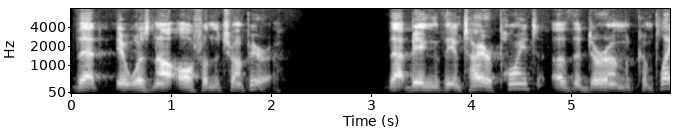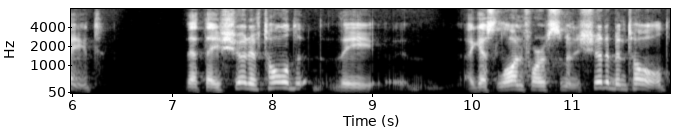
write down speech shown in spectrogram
that it was not all from the Trump era. That being the entire point of the Durham complaint, that they should have told the, I guess law enforcement should have been told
